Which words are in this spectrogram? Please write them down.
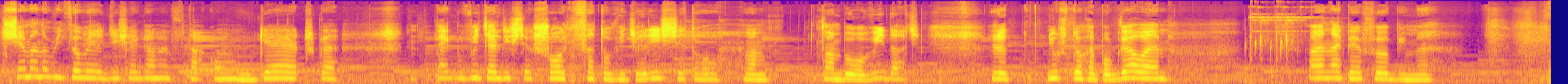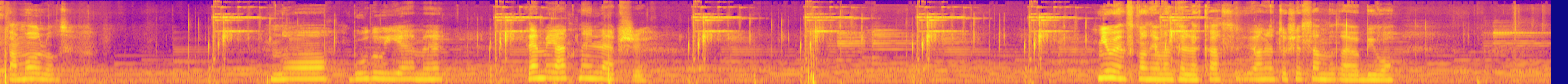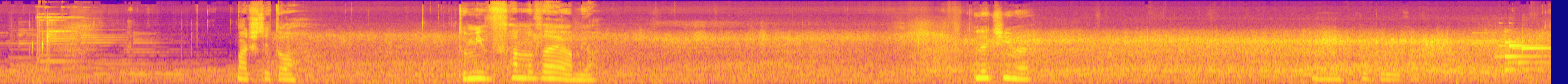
Siemano widzowie, dzisiaj gramy w taką giereczkę. Jak widzieliście Szolca, to widzieliście, to wam tam było widać, że już trochę pograłem. Ale najpierw robimy samolot. No, budujemy. Chcemy jak najlepszy. Nie wiem skąd ja mam tyle kasy, ale to się samo zarobiło. Patrzcie to. To mi samo zarabia. Lecimy.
